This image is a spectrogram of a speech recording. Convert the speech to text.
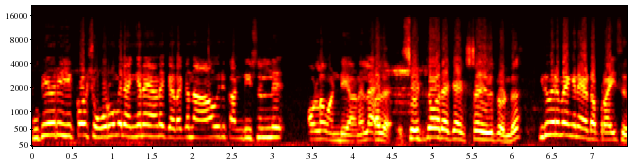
പുതിയൊരു ഈക്കോ ഷോറൂമിൽ എങ്ങനെയാണ് കിടക്കുന്ന ആ ഒരു കണ്ടീഷനിൽ ഉള്ള വണ്ടിയാണ് അല്ലെ? അതെ സീറ്റ് കവർ ഒക്കെ എക്സ്ട്രാ ചെയ്തിട്ടുണ്ട്. ഇത് വരുമ്പോ എങ്ങനെയാട്ടോ പ്രൈസ്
